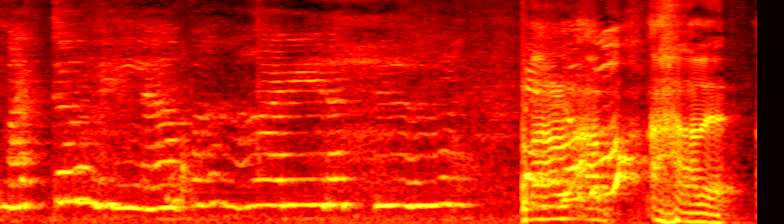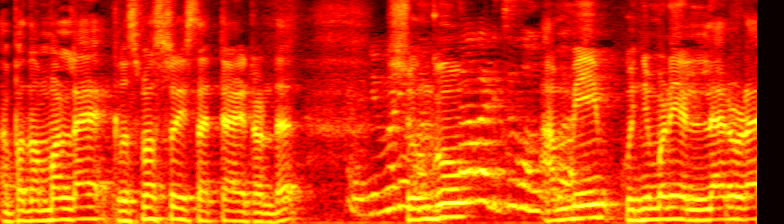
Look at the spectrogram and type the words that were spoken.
മറ്റൊന്നില്ല പാരിടത്തിൽ നാളെ അ- അതെ അപ്പൊ നമ്മളുടെ ക്രിസ്മസ് ട്രീ സെറ്റ് ആയിട്ടുണ്ട് ശുങ്കുവും അമ്മയും കുഞ്ഞുമണിയും എല്ലാരും കൂടെ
